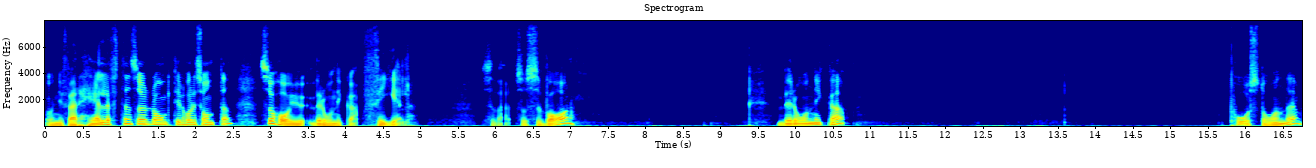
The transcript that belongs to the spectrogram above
ungefär hälften så långt till horisonten så har ju Veronica fel. Sådär. Så svar Veronica påstående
